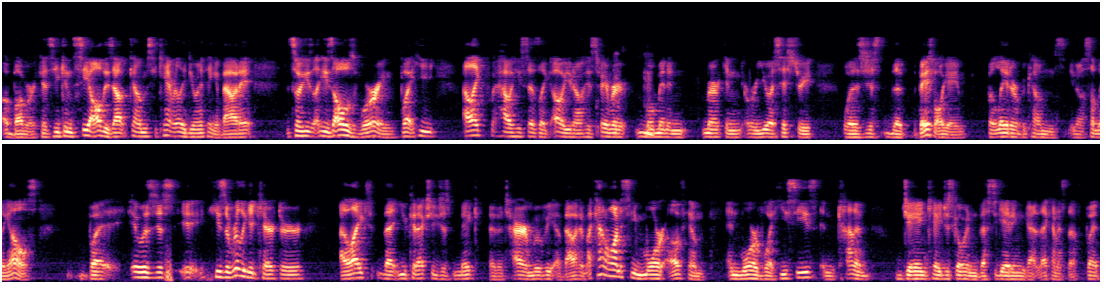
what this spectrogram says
a bummer because he can see all these outcomes, he can't really do anything about it, so he's he's always worrying. But he, I like how he says like, oh, you know, his favorite moment in American or U.S. history was just the, the baseball game, but later becomes you know something else. But it was just it, he's a really good character. I liked that you could actually just make an entire movie about him. I kind of want to see more of him and more of what he sees, and kind of J and K just going investigating that, that kind of stuff. But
